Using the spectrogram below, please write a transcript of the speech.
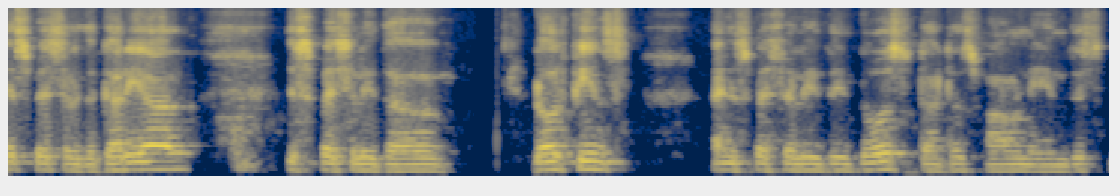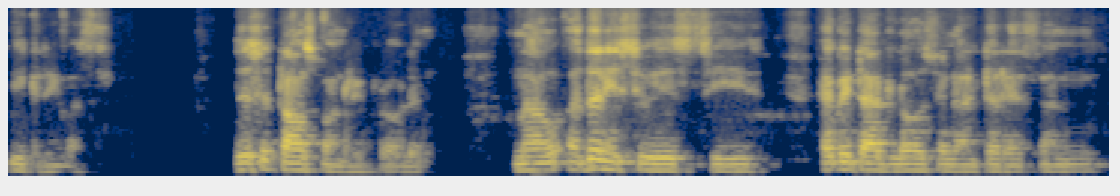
especially the gharial, especially the dolphins, and especially the, those turtles found in these big rivers. This is a transboundary problem. Now, other issue is the habitat loss and alteration.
